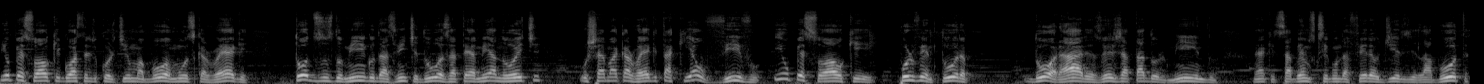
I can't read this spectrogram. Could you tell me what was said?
E o pessoal que gosta de curtir uma boa música reggae, todos os domingos, das 22 até a meia-noite, o Chamaca Reggae está aqui ao vivo. E o pessoal que, porventura, do horário, às vezes já está dormindo, né? Que sabemos que segunda-feira é o dia de labuta,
